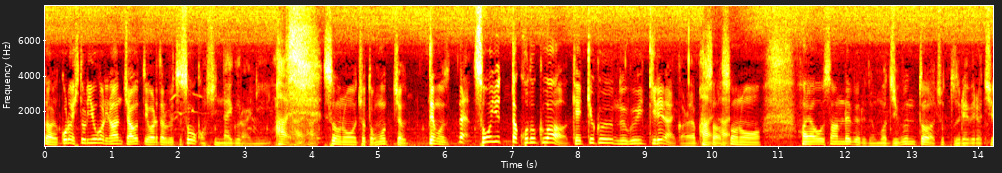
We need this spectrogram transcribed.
だからこれは独りよがりなんちゃうって言われたら別にそうかもしんないぐらいに。はいはい。そのちょっと思っちゃうでもねそういった孤独は結局拭いきれないからやっぱさ、はいはい。その早尾さんレベルでも自分とはちょっとレベルは違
